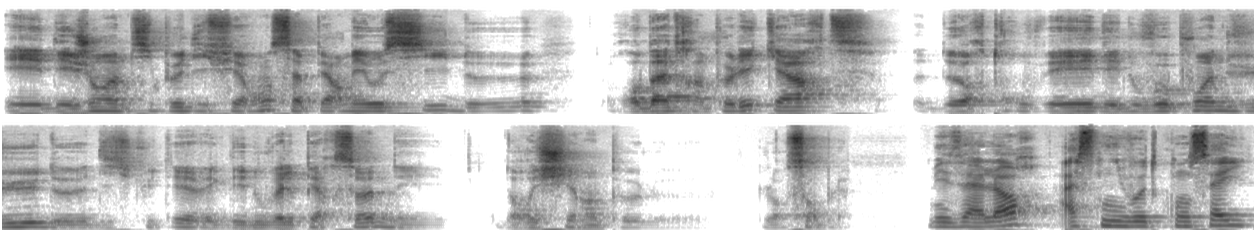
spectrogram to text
et des gens un petit peu différents, ça permet aussi de rebattre un peu les cartes, de retrouver des nouveaux points de vue, de discuter avec des nouvelles personnes et d'enrichir un peu l'ensemble. Mais alors, à ce niveau de conseil,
